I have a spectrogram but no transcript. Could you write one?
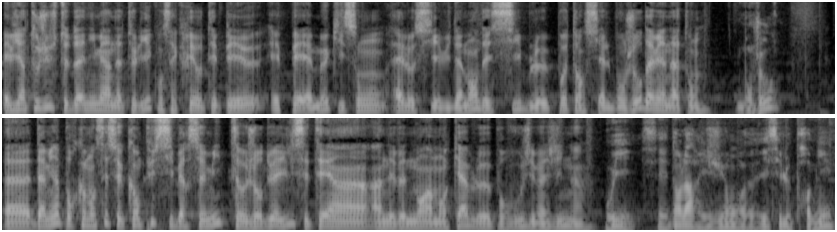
et vient tout juste d'animer un atelier consacré aux TPE et PME qui sont elles aussi évidemment des cibles potentielles. Bonjour Damien Naton. Bonjour. Euh, Damien, pour commencer, ce campus Cyber Summit aujourd'hui à Lille, c'était un, événement immanquable pour vous, j'imagine? Oui, c'est dans la région euh, et c'est le premier.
